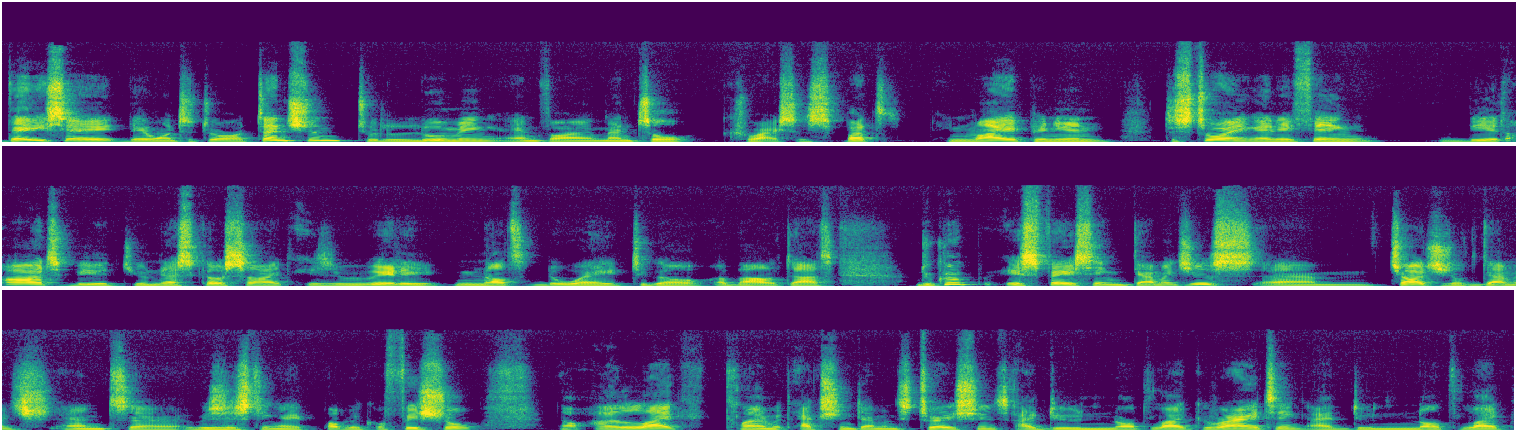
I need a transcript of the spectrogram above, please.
they say they want to draw attention to the looming environmental crisis. But in my opinion, destroying anything, be it art, be it UNESCO site, is really not the way to go about that. The group is facing damages, um, charges of damage, and uh, resisting a public official. Now, I like climate action demonstrations. I do not like rioting. I do not like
